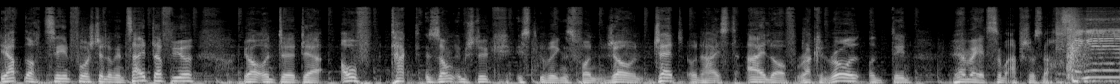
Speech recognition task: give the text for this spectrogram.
Ihr habt noch zehn Vorstellungen Zeit dafür. Ja, und äh, der Auftakt-Song im Stück ist übrigens von Joan Jett und heißt I Love Rock'n'Roll und den hören wir jetzt zum Abschluss noch. Singing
